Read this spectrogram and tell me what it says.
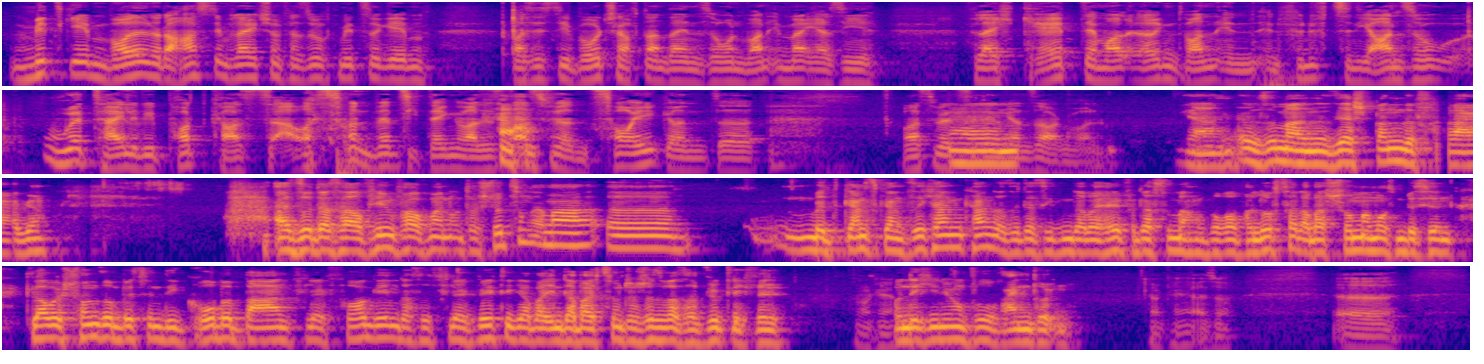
mitgeben wollen oder hast du ihm vielleicht schon versucht mitzugeben? Was ist die Botschaft an deinen Sohn, wann immer er sie Vielleicht gräbt er mal irgendwann in, in 15 Jahren so Urteile wie Podcasts aus und wird sich denken, was ist das für ein Zeug und äh, was würdest du ähm, dem gern sagen wollen? Ja, das ist immer eine sehr spannende Frage. Also, dass er auf jeden Fall auf meine Unterstützung immer äh, mit ganz, ganz sichern kann, also dass ich ihm dabei helfe, das zu machen, worauf er Lust hat, aber schon, man muss ein bisschen, glaube ich, schon so ein bisschen die grobe Bahn vielleicht vorgeben, das ist vielleicht wichtig, aber ihn dabei zu unterstützen, was er wirklich will okay. und nicht ihn irgendwo reindrücken. Okay, also äh,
